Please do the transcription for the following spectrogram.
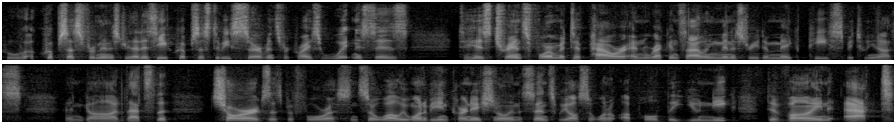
who equips us for ministry. That is, He equips us to be servants for Christ, witnesses to His transformative power and reconciling ministry to make peace between us and God. That's the charge that's before us. And so, while we want to be incarnational in a sense, we also want to uphold the unique divine act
